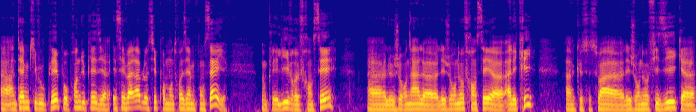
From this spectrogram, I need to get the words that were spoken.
un thème qui vous plaît pour prendre du plaisir. Et c'est valable aussi pour mon troisième conseil, donc les livres français, euh, le journal, euh, les journaux français euh, à l'écrit, que ce soit les journaux physiques que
